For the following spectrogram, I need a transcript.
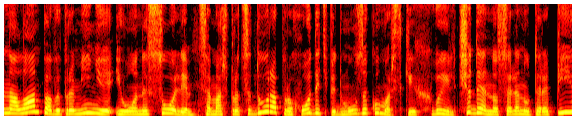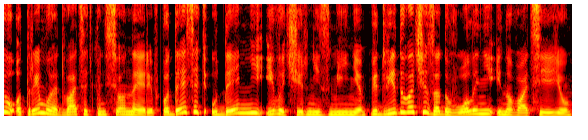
Соляна лампа випромінює іони солі. Сама ж процедура проходить під музику морських хвиль. Щоденно соляну терапію отримує 20 пенсіонерів, по 10 у денній і вечірній зміні. Відвідувачі задоволені інновацією.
